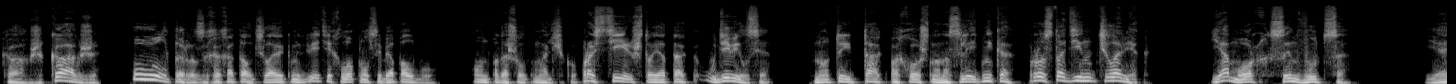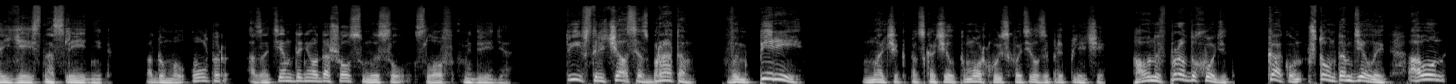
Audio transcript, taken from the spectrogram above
Как же, как же! Ултер! захохотал человек-медведь и хлопнул себя по лбу. Он подошел к мальчику. Прости, что я так удивился. Но ты так похож на наследника, просто один человек. Я Морх, сын Вудса. Я и есть наследник, — подумал Ултер, а затем до него дошел смысл слов медведя. «Ты встречался с братом в Империи?» Мальчик подскочил к Морху и схватил за предплечье. «А он и вправду ходит? Как он? Что он там делает? А он...»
